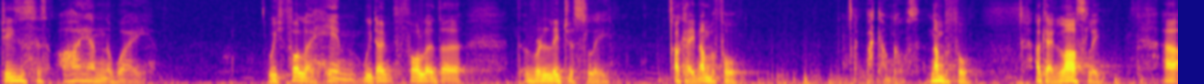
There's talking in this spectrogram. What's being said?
Jesus says, I am the way. We follow him. We don't follow the, the religiously. Okay, number four. Back on course. Number four. Okay, lastly, uh,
